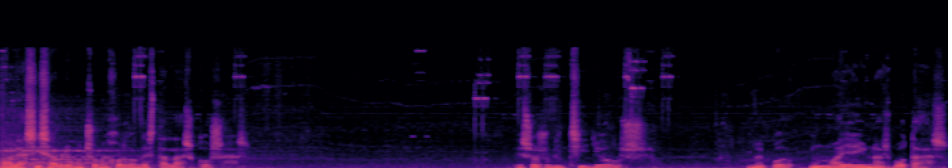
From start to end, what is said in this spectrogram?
Vale, así sabré mucho mejor dónde están las cosas. Esos bichillos... Me puedo... Mm, ahí hay unas botas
